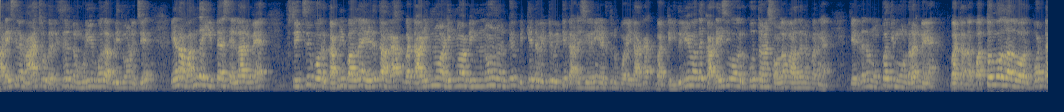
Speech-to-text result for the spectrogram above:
கடைசியில மேட்சோட ரிசல்ட் முடியும் போது அப்படி தோணுச்சு. ஏன்னா வந்த ஹிட்டர்ஸ் எல்லாருமே சிக்ஸ் ஃபோர் கம்மி பால் தான் எடுத்தாங்க. பட் அடிக்கணும் அடிக்கணும் அப்படின்னு விக்கெட்டை விட்டு விட்டு கடைசி வரையும் எடுத்துட்டு போயிட்டாங்க. பட் இதுலயும் வந்து கடைசி ஒரு கூத்தனை சொல்ல மறந்துட்டு பாருங்க. கிட்டத்தட்ட முப்பத்தி மூணு ரன்னு பட் அந்த பத்தொன்பதாவது ஓவர் போட்ட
